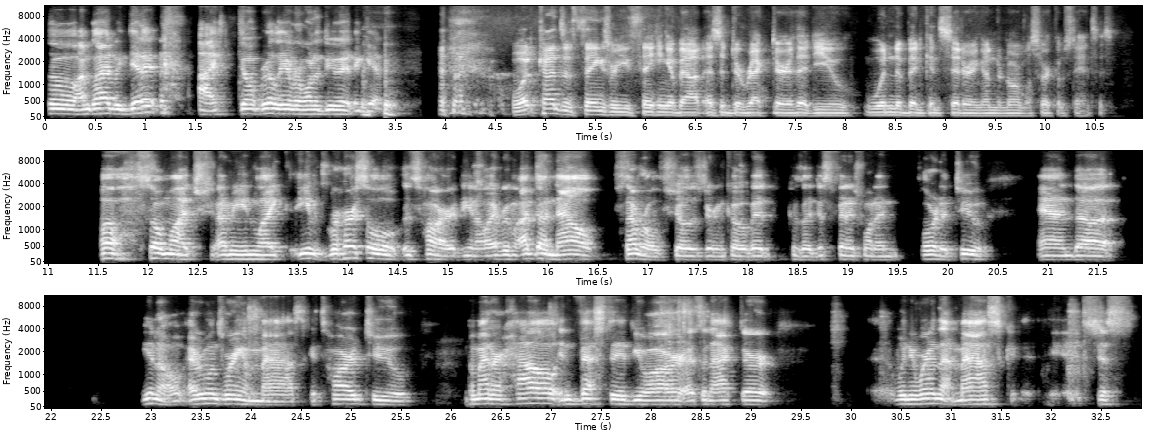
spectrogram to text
So I'm glad we did it. I don't really ever want to do it again. what kinds of things were you thinking about as a director that you wouldn't have been considering under normal circumstances? Oh, so much. I mean, like even rehearsal is hard. You know, everyone. I've done now several shows during COVID because I just finished one in Florida too, and uh, you know, everyone's wearing a mask. It's hard to, no matter how invested you are as an actor, when you're wearing that mask, it's just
